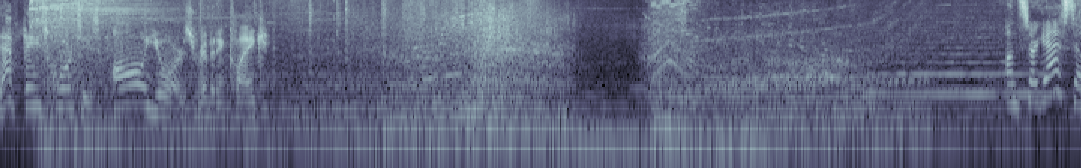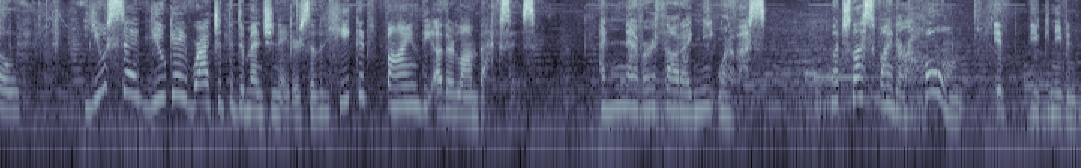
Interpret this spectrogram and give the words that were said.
That phase quartz is all yours, Rivet and Clank. On Sargasso, you said you gave Ratchet the Dimensionator so that he could find the other Lombaxes. I never thought I'd meet one of us. Much less find our home, if you can even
